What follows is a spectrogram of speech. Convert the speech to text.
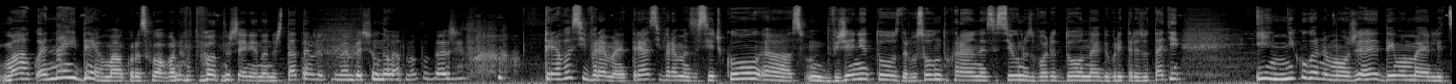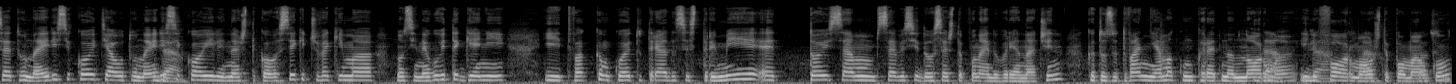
малко, една идея малко разхлабване в това отношение на нещата. Оле, при мен беше обратното Но... даже. Трябва си време. Трябва си време за всичко. Движението, здравословното хранене със сигурност водят до най-добрите резултати. И никога не може да имаме лицето на еди си кой, тялото на еди да. си кой или нещо такова. Всеки човек има, носи неговите гени и това към което трябва да се стреми е той сам себе си да усеща по най-добрия начин, като за това няма конкретна норма да, или да, форма, да, още по-малко.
